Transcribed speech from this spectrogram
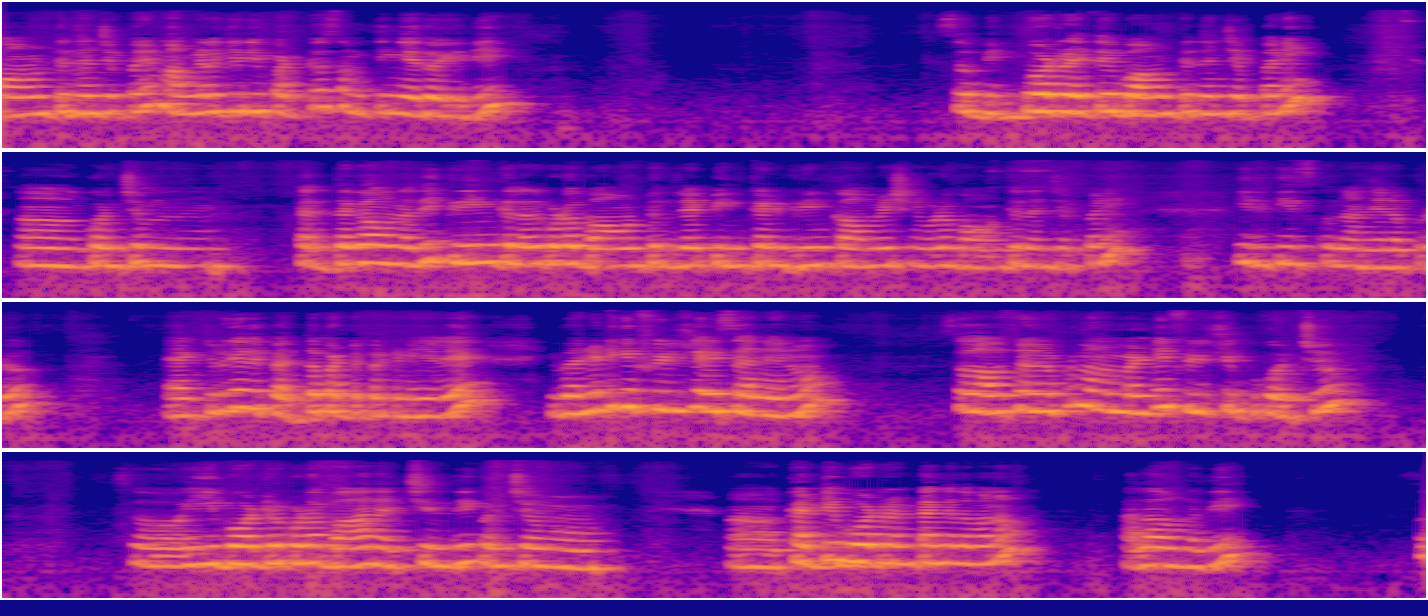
బాగుంటుందని చెప్పని మంగళగిరి పట్టు సంథింగ్ ఏదో ఇది. సో బిగ్ బార్డర్ అయితే బాగుంటుందని చెప్పని కొంచెం పెద్దగా ఉన్నది. గ్రీన్ కలర్ కూడా బాగుంటుందిలే పింక్ అండ్ గ్రీన్ కాంబినేషన్ కూడా బాగుంటుందని చెప్పని ఇది తీసుకున్నాను నేను అప్పుడు. యాక్చువల్గా ఇది పెద్ద పట్టు పరికణీయలే ఇవన్నిటికీ ఫిల్ట్లు వేసాను నేను. సో అవసరమైనప్పుడు మనం మళ్ళీ ఫిల్ట్ తిప్పుకోవచ్చు సో ఈ బార్డర్ కూడా బాగా నచ్చింది. కొంచెం కడ్డీ బార్డర్ అంటాం కదా మనం అలా ఉన్నది. సో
